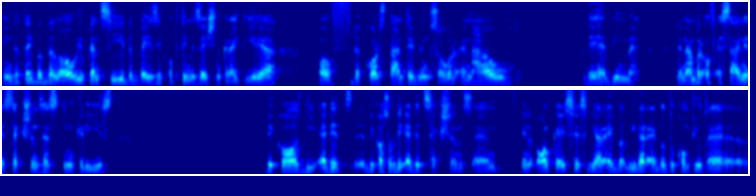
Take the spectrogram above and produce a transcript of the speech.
In the table below, you can see the basic optimization criteria of the course timetabling solver and how they have been met. The number of assigned sections has increased because the edit because of the edit sections and in all cases we are able we were able to compute a,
